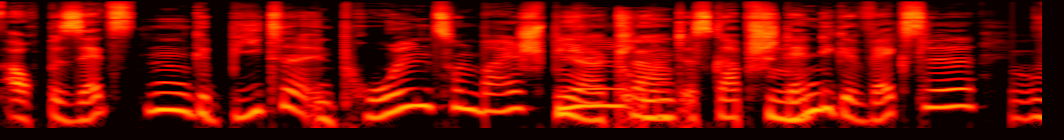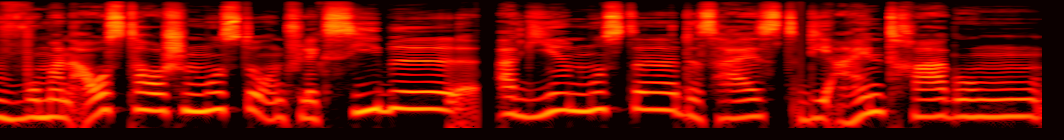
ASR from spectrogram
auch besetzten Gebiete in Polen zum Beispiel. Ja, klar. Und es gab ständige Wechsel, wo man austauschen musste und flexibel agieren musste. Das heißt, die Eintragungen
